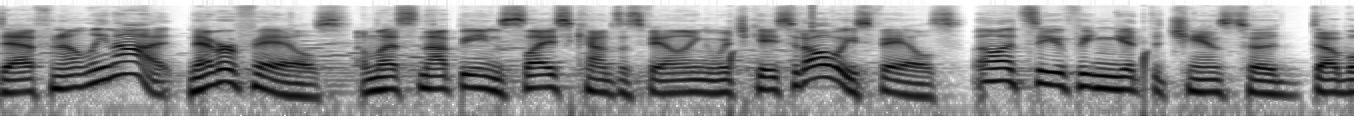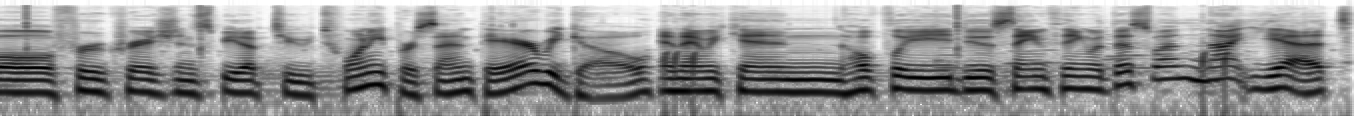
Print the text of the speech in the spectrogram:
Definitely not. Never fails. Unless not being sliced counts as failing, in which case it always fails. Well, let's see if we can get the chance to double fruit creation speed up to 20%. There we go. And then we can hopefully do the same thing with this one. Not yet.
